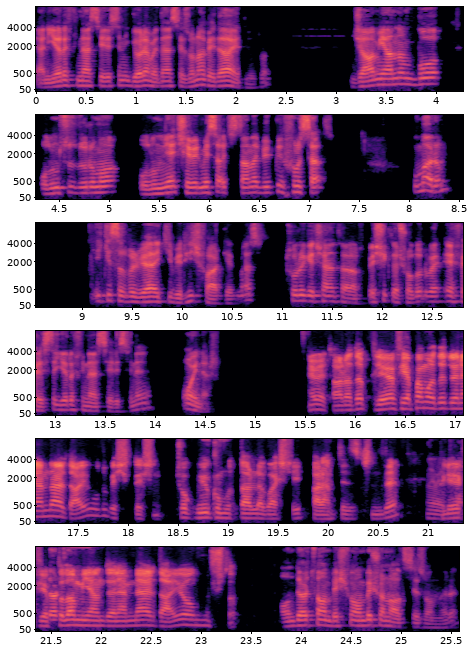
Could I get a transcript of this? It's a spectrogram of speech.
Yani yarı final serisini göremeden sezona veda ediyordu. camianın bu olumsuz durumu olumluya çevirmesi açısından da büyük bir fırsat. Umarım 2-0 veya 2-1 hiç fark etmez. Turu geçen taraf Beşiktaş olur ve Efes'te yarı final serisini oynar. Evet arada playoff yapamadığı dönemler dahi oldu Beşiktaş'ın. Çok büyük umutlarla başlayıp parantez içinde evet, playoff 14, yapılamayan dönemler dahi olmuştu. 14, 15 ve 15, 16 sezonları.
